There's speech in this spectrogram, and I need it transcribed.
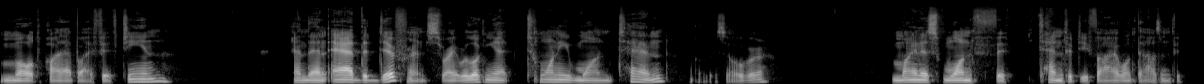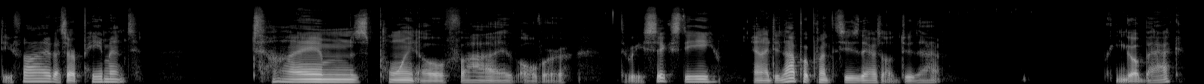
Multiply that by 15 and then add the difference, right? We're looking at 2110, move this over, minus 1055, 1055, that's our payment, times 0.05 over 360, and I did not put parentheses there, so I'll do that. Can go back,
